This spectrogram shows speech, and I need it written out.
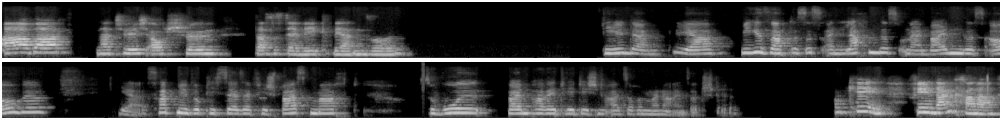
aber natürlich auch schön, dass es der Weg werden soll. Vielen Dank. Ja, wie gesagt, es ist ein lachendes und ein weinendes Auge. Ja, es hat mir wirklich sehr, sehr viel Spaß gemacht, sowohl beim Paritätischen als auch in meiner Einsatzstelle. Okay, vielen Dank, Hanna.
